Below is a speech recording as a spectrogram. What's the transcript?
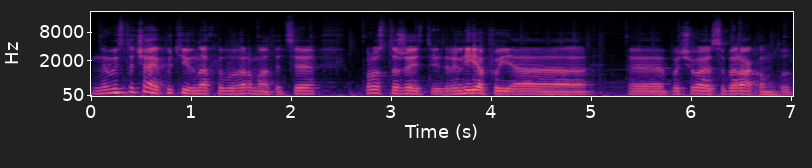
Не вистачає кутів нахилу гармати. Це просто жесть від рельєфу. Я е, почуваю себе раком тут.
